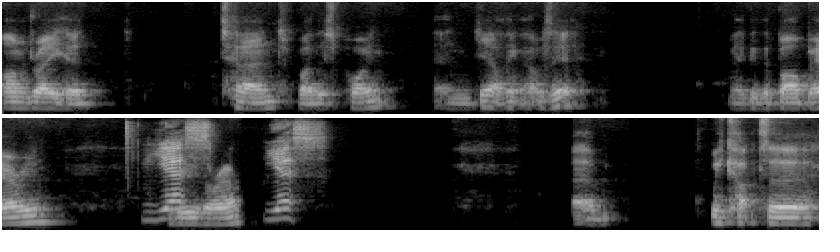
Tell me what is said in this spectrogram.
Andre had turned by this point, and yeah, I think that was it. Maybe the Barbarian. Yes, yes. Um, we cut to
